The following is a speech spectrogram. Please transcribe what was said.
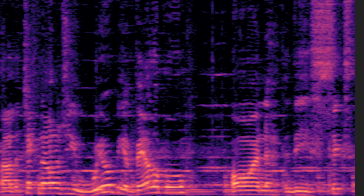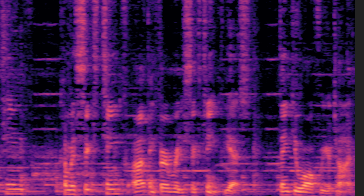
Uh, the technology will be available on the 16th, coming 16th, I think February 16th, yes. Thank you all for your time.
